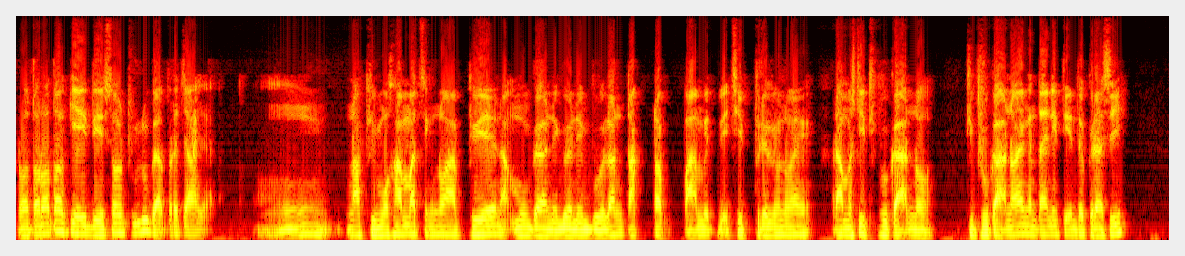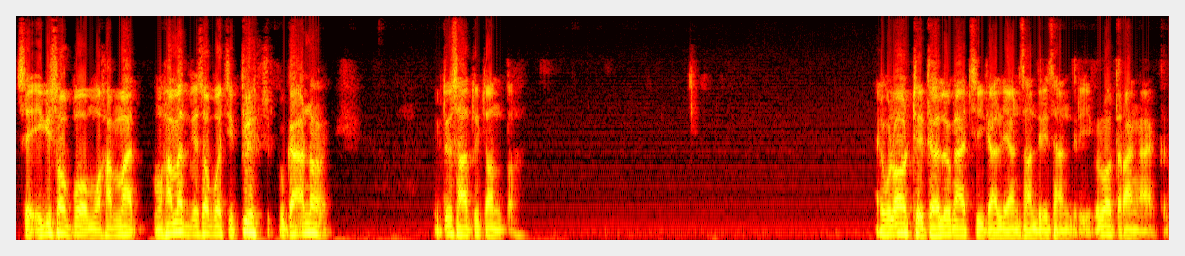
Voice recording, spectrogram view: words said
Roto-roto kiai desa dulu gak percaya. Hmm, Nabi Muhammad sing nabi nak munggah nih bulan tak tok pamit be Jibril ngono ae dibuka no dibuka no ngenteni diintegrasi seiki sopo Muhammad Muhammad be sopo Jibril dibuka no itu satu contoh. Eh, kalau ada dalu ngaji kalian santri-santri, kalau terangkan.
